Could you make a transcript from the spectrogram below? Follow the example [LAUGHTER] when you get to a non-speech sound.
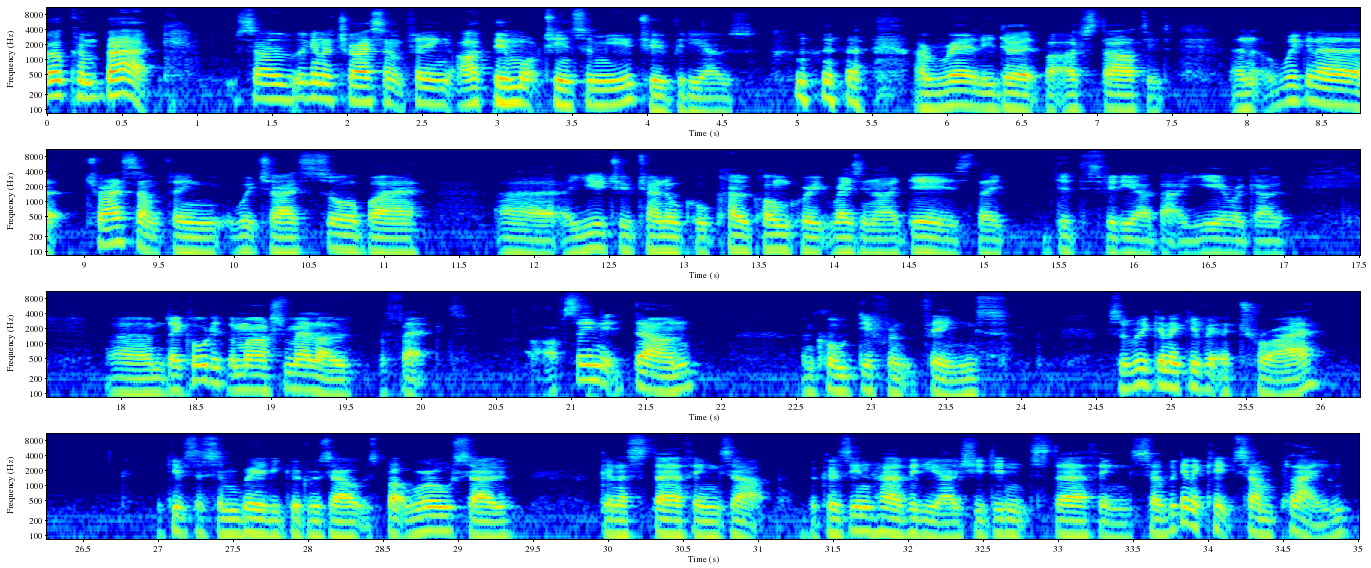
Welcome back. So we're going to try something. I've been watching some YouTube videos. [LAUGHS] I rarely do it, but I've started. And we're going to try something which I saw by uh, a YouTube channel called Co Concrete Resin Ideas. They did this video about a year ago. Um, they called it the marshmallow effect. I've seen it done and called different things. So we're going to give it a try. It gives us some really good results, but we're also going to stir things up because in her video she didn't stir things. So we're going to keep some plain,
